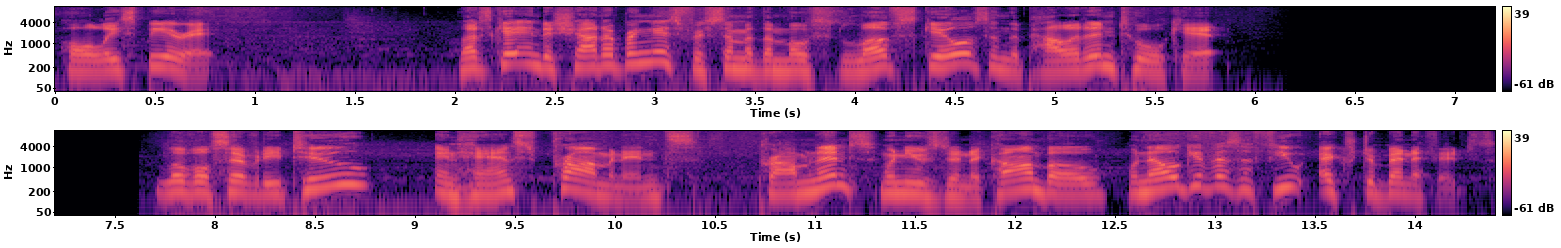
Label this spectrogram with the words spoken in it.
Holy Spirit. Let's get into Shadowbringers for some of the most loved skills in the Paladin toolkit. Level 72, Enhanced Prominence. Prominence, when used in a combo, will now give us a few extra benefits.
